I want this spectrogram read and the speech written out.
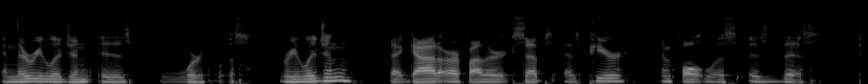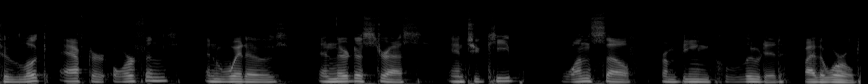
and their religion is worthless. Religion that God our Father accepts as pure and faultless is this to look after orphans and widows in their distress, and to keep oneself from being polluted by the world.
